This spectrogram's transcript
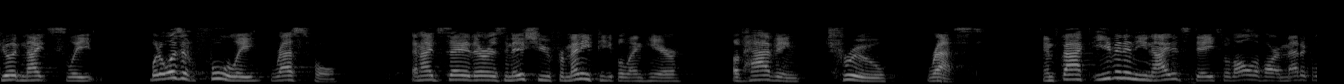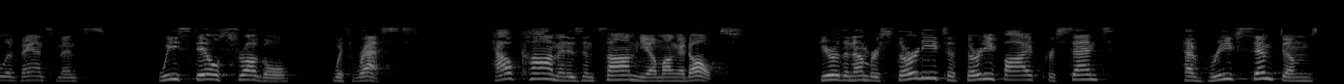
good night's sleep, but it wasn't fully restful. And I'd say there is an issue for many people in here of having true rest. In fact, even in the United States, with all of our medical advancements, we still struggle with rest. How common is insomnia among adults? Here are the numbers 30 to 35 percent have brief symptoms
